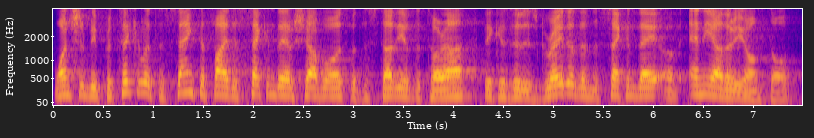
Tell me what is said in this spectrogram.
One should be particular to sanctify the second day of Shavuot with the study of the Torah because it is greater than the second day of any other Yom Tov.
